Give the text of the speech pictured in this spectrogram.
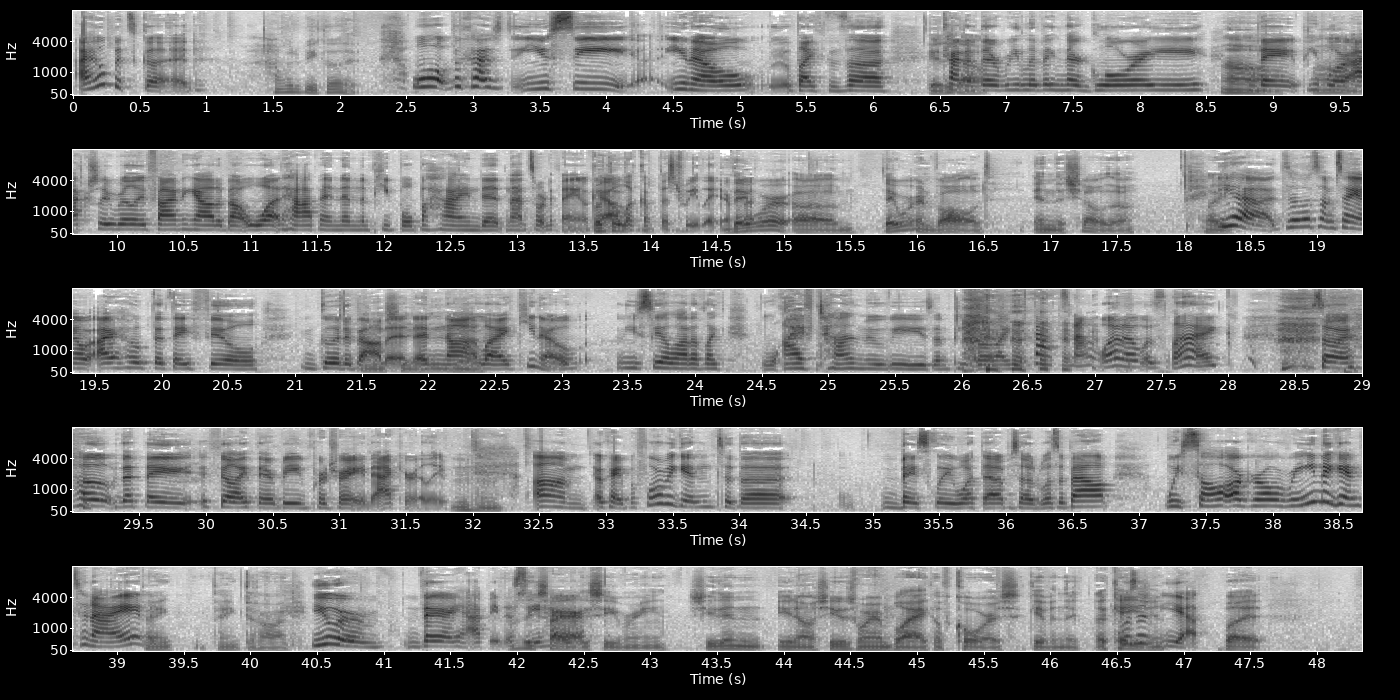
I hope it's good. How would it be good? Well, because you see, you know, like the Get kind of they're reliving their glory. Oh, they people are oh. actually really finding out about what happened and the people behind it and that sort of thing. Okay, But I'll look up this tweet later. They but- were um they were involved in the show though. Like, Yeah, so that's what I'm saying. I, I hope that they feel good about it and not yeah. like, you know, you see a lot of like lifetime movies and people are like, that's not what it was like. So I hope that they feel like they're being portrayed accurately. Mm-hmm. Um, okay, before we get into the basically what the episode was about, we saw our girl Reen again tonight. Thank thank God. you were very happy to see. I was see excited her. to see Reen. She didn't, you know, she was wearing black, of course, given the occasion. yeah. But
